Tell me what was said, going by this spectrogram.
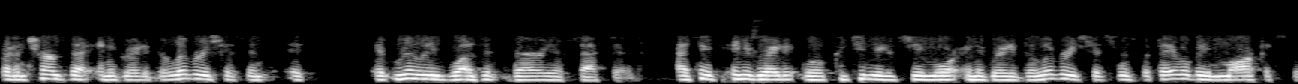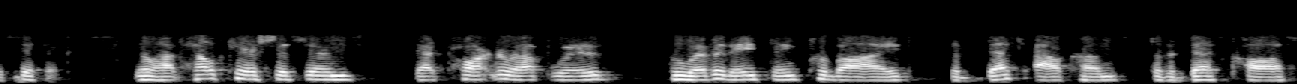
but in terms of that integrated delivery system, it, it really wasn't very effective. I think integrated will continue to see more integrated delivery systems, but they will be market specific. You'll have healthcare systems that partner up with whoever they think provide the best outcomes for the best costs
